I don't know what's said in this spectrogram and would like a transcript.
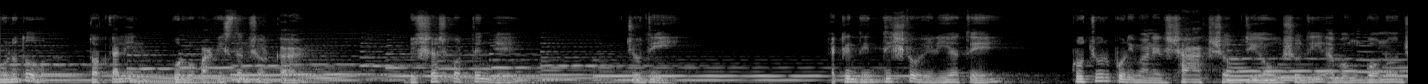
মূলত তৎকালীন পূর্ব পাকিস্তান সরকার বিশ্বাস করতেন যে যদি একটি নির্দিষ্ট এরিয়াতে প্রচুর পরিমাণের শাক, সবজি, ঔষধি এবং বনজ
